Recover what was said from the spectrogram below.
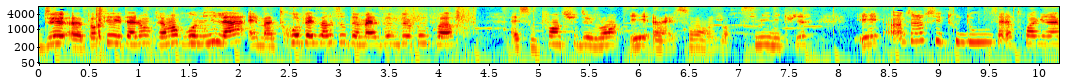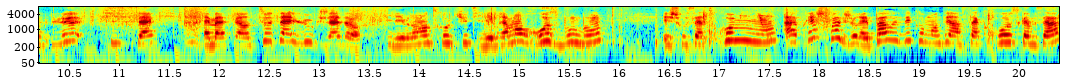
de euh, porter des talons. Vraiment Romy là elle m'a trop fait sortir de ma zone de confort. Elles sont pointues devant et euh, elles sont genre simili cuir. Et à l'intérieur c'est tout doux, ça a l'air trop agréable. Le petit sac, elle m'a fait un total look, j'adore. Il est vraiment trop cute, il est vraiment rose bonbon. Et je trouve ça trop mignon Après je crois que j'aurais pas osé commander un sac rose comme ça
